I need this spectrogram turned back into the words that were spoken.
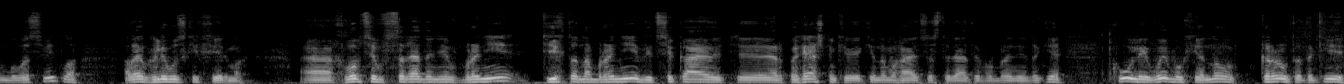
було світло. Але в голівудських фільмах Е, хлопці всередині в броні, ті, хто на броні, відсікають е, РПГшників, які намагаються стріляти по броні. Такі кулі, вибухи, ну круто, такий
